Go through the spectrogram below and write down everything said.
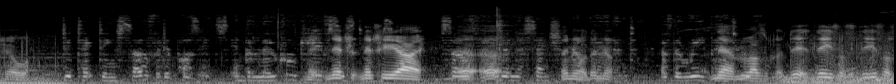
Što je ovo? Detecting sulfur deposits in the local Ne, cave neće, systems. neće jaje. E, Sulfur is e, an essential daj mi ovo, daj mi ovo. Ne, vazduha, gdje izlaz, gdje izlaz?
